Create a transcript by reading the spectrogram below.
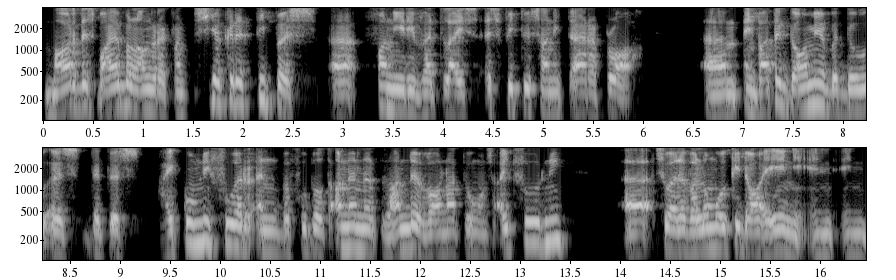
Maar dis baie belangrik want sekere tipes uh van hierdie witluis is fitosanitêre plaag. Ehm um, en wat ek daarmee bedoel is dit is hy kom nie voor in byvoorbeeld ander lande waarna toe ons uitvoer nie. Uh so hulle wil hom ook nie daar hê nie en en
